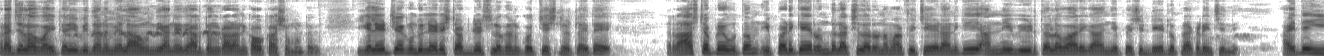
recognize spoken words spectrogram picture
ప్రజల వైఖరి విధానం ఎలా ఉంది అనేది అర్థం కావడానికి అవకాశం ఉంటుంది. ఇక లేట్ చేయకుండా లేటెస్ట్ అప్డేట్స్లో కనుక వచ్చేసినట్లయితే రాష్ట్ర ప్రభుత్వం ఇప్పటికే రెండు లక్షల రుణమాఫీ చేయడానికి అన్ని విడతల వారీగా అని చెప్పేసి డేట్లు ప్రకటించింది. అయితే ఈ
